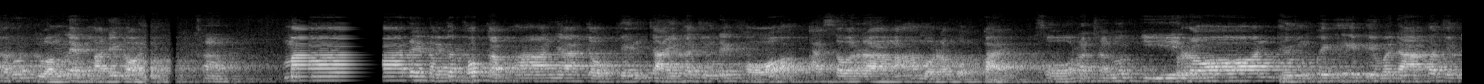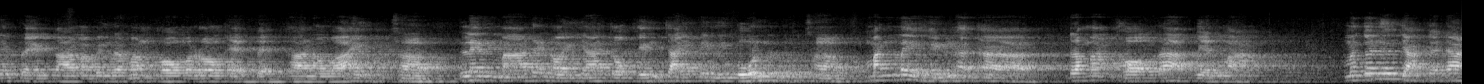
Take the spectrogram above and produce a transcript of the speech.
ชรถหลวงแล่นมาได้หน่อยครับมาได้หน่อยก็พบกับพานยาจกเข็นใจก็จึงได้ขออัศวรามามรกตไป ขอราชรถอีกร้อนถึงไปเทพเทวดาก็จึงได้แปลงกายมาเป็นระมั่งทองมารองแอบแบกทานเอาไว้ ครับ เล่นมาได้หน่อยยาจกเข็นใจไม่มีบุญครับมันไม่เห็นอ่าระมั่งทองรากเปลี่ยนมา มันก็นึกอยากจะได้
